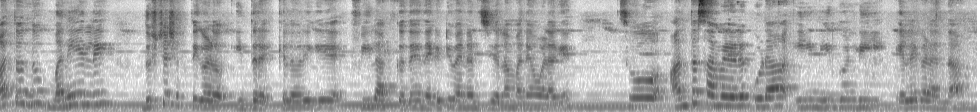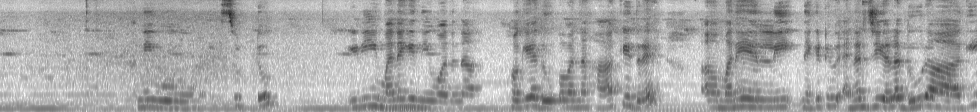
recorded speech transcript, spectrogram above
ಮತ್ತೊಂದು ಮನೆಯಲ್ಲಿ ದುಷ್ಟಶಕ್ತಿಗಳು ಇದ್ರೆ ಕೆಲವರಿಗೆ ಫೀಲ್ ಆಗ್ತದೆ ನೆಗೆಟಿವ್ ಎನರ್ಜಿ ಎಲ್ಲ ಮನೆ ಒಳಗೆ. ಸೊ ಅಂಥ ಸಮಯದಲ್ಲೂ ಕೂಡ ಈ ನೀರ್ಗೊಂಡಿ ಎಲೆಗಳನ್ನ ನೀವು ಸುಟ್ಟು ಇಡೀ ಮನೆಗೆ ನೀವು ಅದನ್ನ ಹೊಗೆಯ ಧೂಪವನ್ನ ಹಾಕಿದ್ರೆ ಮನೆಯಲ್ಲಿ ನೆಗೆಟಿವ್ ಎನರ್ಜಿ ಎಲ್ಲ ದೂರ ಆಗಿ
